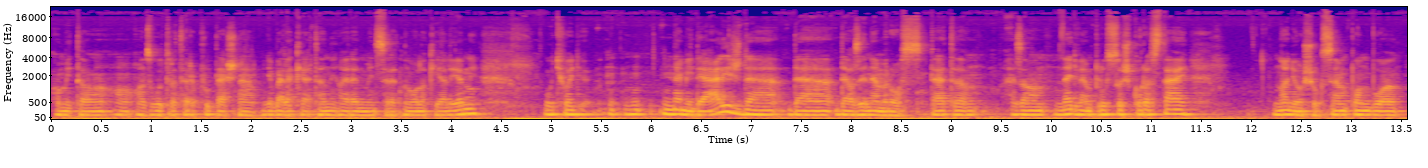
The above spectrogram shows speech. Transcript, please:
amit a, a, az ultraterepfutásnál ugye bele kell tenni, ha eredményt szeretne valaki elérni. Úgyhogy nem ideális, de, de, de azért nem rossz. Tehát ez a 40 pluszos korosztály nagyon sok szempontból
